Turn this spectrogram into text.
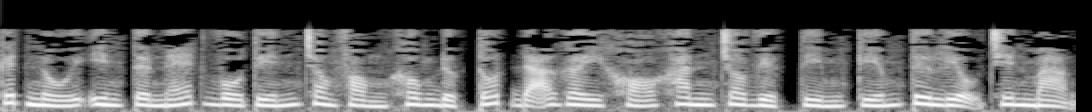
Kết nối Internet vô tuyến trong phòng không được tốt đã gây khó khăn cho việc tìm kiếm tư liệu trên mạng.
